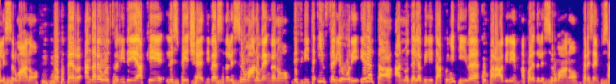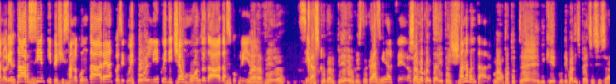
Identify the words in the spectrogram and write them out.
l'essere umano Mhm. proprio per andare oltre l'idea che le specie diverse dall'essere umano vengano definite inferiori. In realtà hanno delle abilità cognitive comparabili a quelle dell'essere umano. Per esempio sanno orientarsi, i pesci sanno contare, così come i polli, quindi c'è un mondo da, da scoprire. Ma davvero? Sì. Casco dal pero in questo caso. Caschi dal pero. Sanno contare i pesci? Sanno contare. Ma un po' tutte di, chi- di quali specie si sa?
